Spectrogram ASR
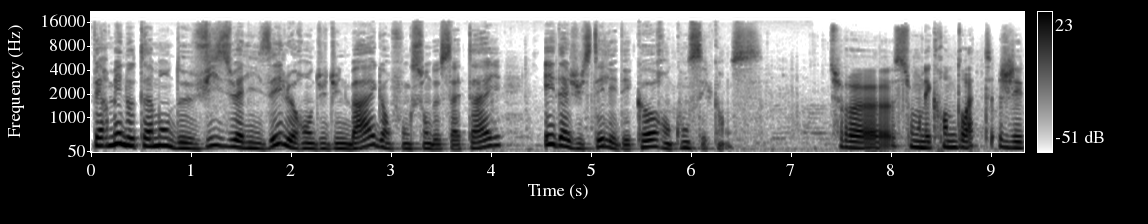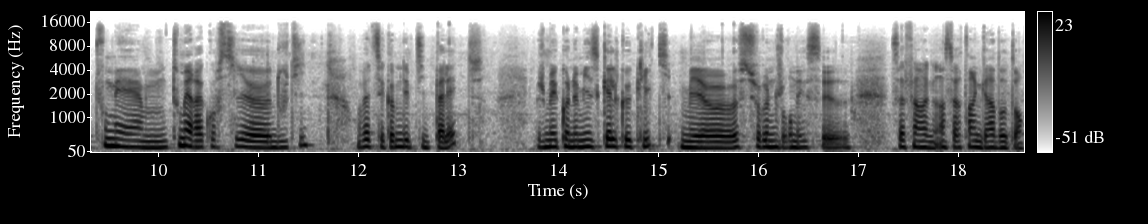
permet notamment de visualiser le rendu d'une bague en fonction de sa taille et d'ajuster les décors en conséquence. Sur, euh, sur mon écran de droite, j'ai tous mes, mes raccourcis euh, d'outils. En fait, c'est comme des petites palettes. Je m'économise quelques clics, mais euh, sur une journée, ça fait un, certain gain de temps.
